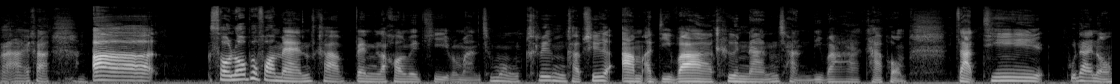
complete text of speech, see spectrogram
ได้ค่ะอ่า solo performance ครับ เป็นละครเวทีประมาณชั่วโมงครึ่งครับ ชื่ออัมอดีวาคืนนั้นฉันดีวาครับผม จัดที่พูดได้เนาะ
